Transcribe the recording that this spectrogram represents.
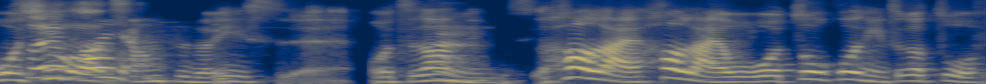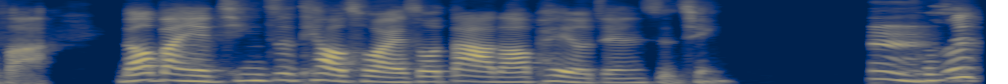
我喜欢杨子的意思，哎，我知道你的意思。嗯、后来，后来我做过你这个做法，老板也亲自跳出来说，大家都要配合这件事情。嗯，可是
